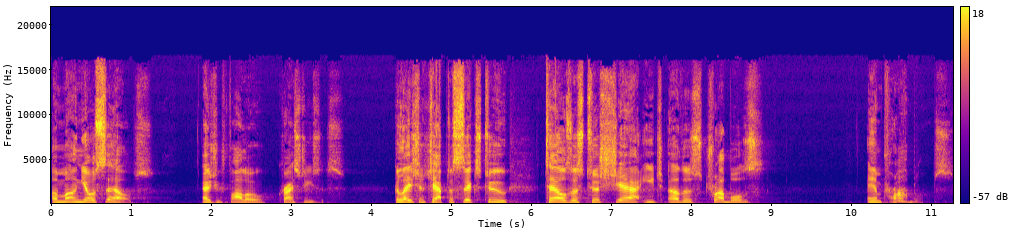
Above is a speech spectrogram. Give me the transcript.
among yourselves as you follow Christ Jesus. Galatians chapter 6, 2 tells us to share each other's troubles and problems.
